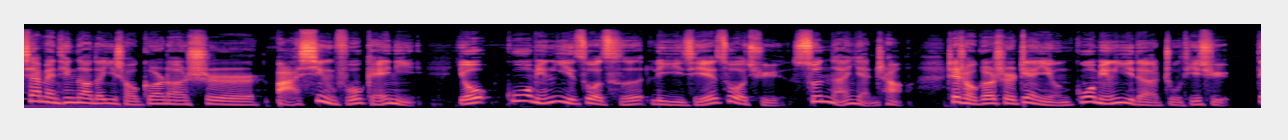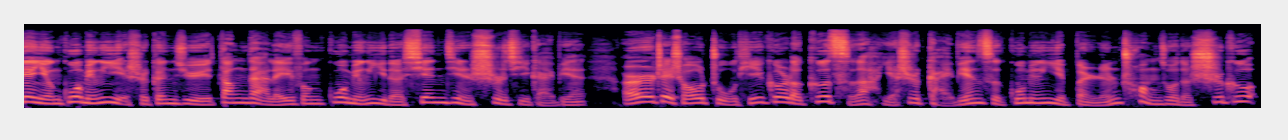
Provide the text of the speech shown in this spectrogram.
下面听到的一首歌呢，是《把幸福给你》，由郭明义作词，李杰作曲，孙楠演唱。这首歌是电影《郭明义》的主题曲。电影《郭明义》是根据当代雷锋郭明义的先进事迹改编，而这首主题歌的歌词啊，也是改编自郭明义本人创作的诗歌。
